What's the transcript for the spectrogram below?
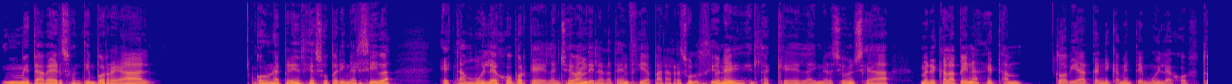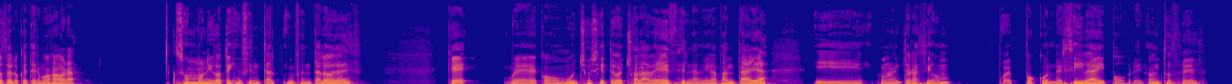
metaverso en tiempo real, con una experiencia súper inmersiva, está muy lejos porque el ancho de banda y la latencia para resoluciones en las que la inmersión sea merezca la pena están todavía técnicamente muy lejos. Entonces lo que tenemos ahora son monigotes infantaloides que, eh, como mucho 7-8 a la vez en la misma pantalla y con una interacción pues poco inmersiva y pobre, ¿no? Entonces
